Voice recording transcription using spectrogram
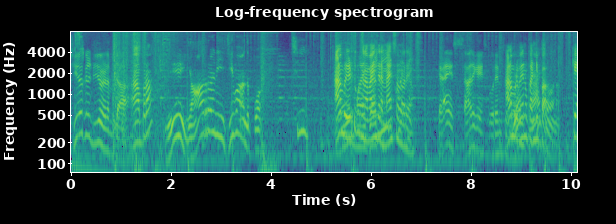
zero kill zero டேமேஜா அப்புறம்? ஏய் யாரா நீ? ஜீவா அந்த பொ சீ. ஆலம்பரம் எடுத்து கொடுங்க நான் வாங்கி தரேன். மேக்ஸ் ஒன்று வரையும். கைஸ் சாரி கைஸ் ஒரே நிமிஷம் ஆலம்பரம் வேணும் கண்டிப்பா. கே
